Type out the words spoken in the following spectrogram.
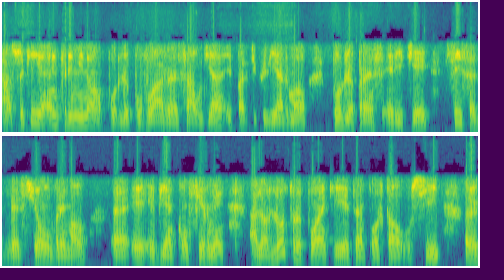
Ah, ce qui est incriminant pour le pouvoir euh, saoudien et particulièrement pour le prince héritier, si cette version vraiment euh, est, bien confirmée. Alors l'autre point qui est important aussi, euh,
